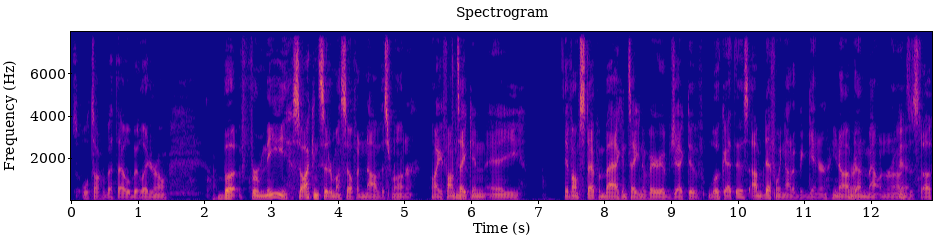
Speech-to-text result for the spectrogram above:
so we'll talk about that a little bit later on. But for me, so I consider myself a novice runner. Like if I'm taking a, if I'm stepping back and taking a very objective look at this, I'm definitely not a beginner. You know, I've Right. done mountain runs Yeah. and stuff,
